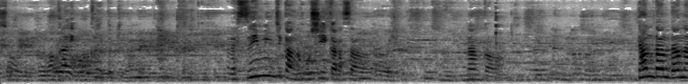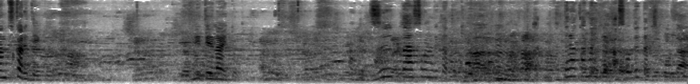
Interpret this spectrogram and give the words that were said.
そう若い若い時はだから睡眠時間が欲しいからさなんかだんだんだんだん疲れていく。寝てないと。あのずーっと遊んでた時は、働かないで遊んでた時期が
